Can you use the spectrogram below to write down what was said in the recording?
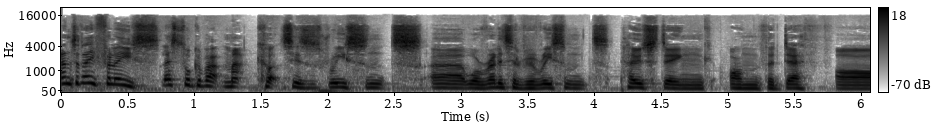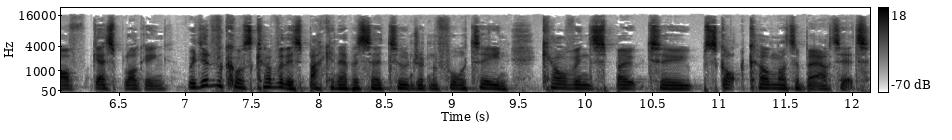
And today, Felice, let's talk about Matt Cutts' recent, uh, well, relatively recent posting on the death of guest blogging. We did, of course, cover this back in episode 214. Kelvin spoke to Scott Culnut about it.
